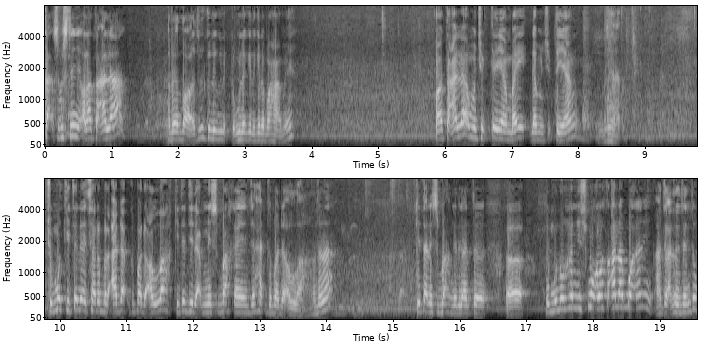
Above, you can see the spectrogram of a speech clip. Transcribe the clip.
Tak semestinya Allah Taala redha itu kena benda kita kena faham ya. Allah Taala mencipta yang baik dan mencipta yang jahat. Cuma kita dari cara beradab kepada Allah kita tidak menisbahkan yang jahat kepada Allah. Betul tak? Kita nisbah kita kata uh, pembunuhan ni semua Allah Taala buat lah ni. Ha tak ada macam tu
